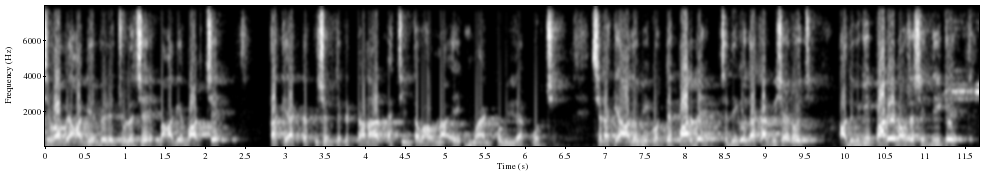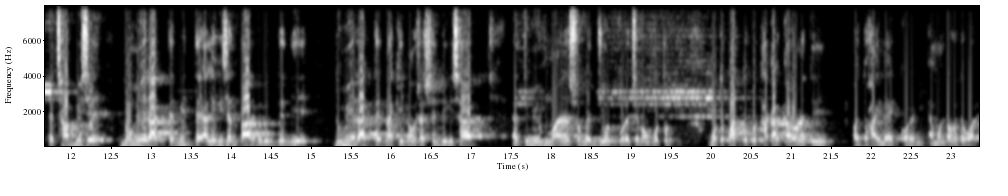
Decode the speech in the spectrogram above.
যেভাবে আগে বেড়ে চলেছে বা আগে বাড়ছে, তাকে একটা পিছন থেকে টানার চিন্তা ভাবনা এই হুমায়ুন কবিরা করছে। সেটা কি আদবি করতে পারবে? সেদিকেও দেখার বিষয় রয়েছে। আদবি কি পারে? নৌসাদ সিদ্দিকে ছাব্বিশে দমিয়ে রাখতে, মিথ্যে অ্যালিগেশন তার বিরুদ্ধে দিয়ে দমিয়ে রাখতে নাকি নৌসাদ সিদ্দিকী সাহেব তিনি হুমায়ুনের সঙ্গে জোট করেছে এবং মত পার্থক্য থাকার কারণে তিনি হয়তো হাইলাইট করেনি, এমনটাও হতে পারে।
